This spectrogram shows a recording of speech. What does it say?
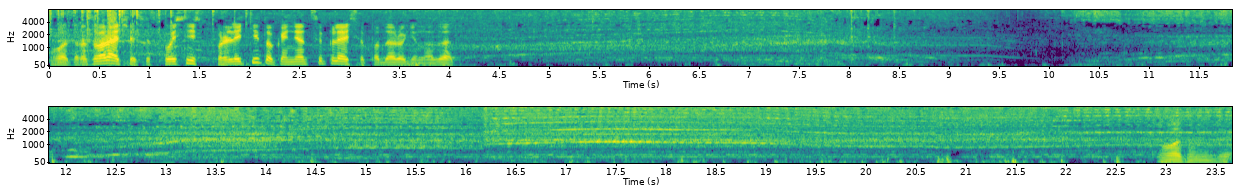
Вот, разворачивайся, сквозь них пролети, только не отцепляйся по дороге назад. Вот он уже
